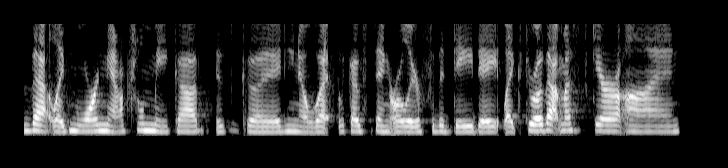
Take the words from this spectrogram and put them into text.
that like more natural makeup is good. You know what? Like I was saying earlier for the day date, like throw that mascara on,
